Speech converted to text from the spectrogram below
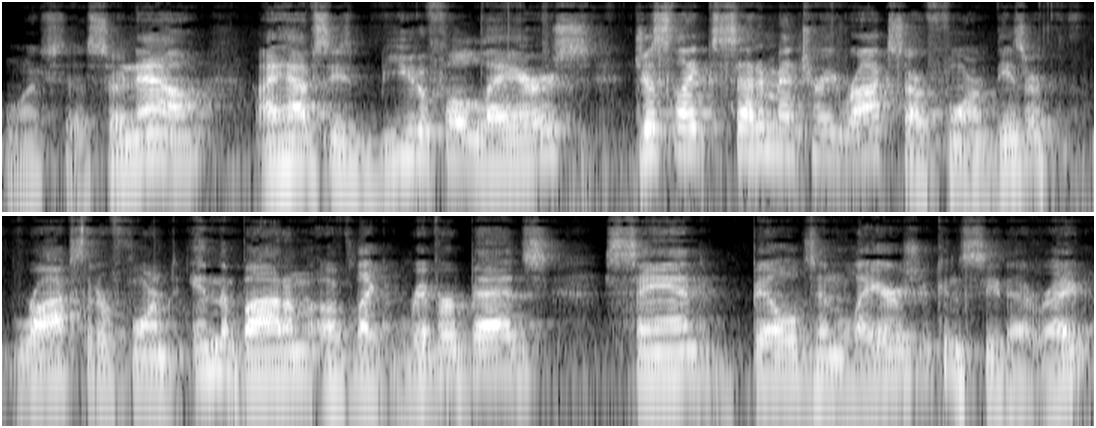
Watch this. So now I have these beautiful layers just like sedimentary rocks are formed. These are rocks that are formed in the bottom of like riverbeds. Sand builds in layers. You can see that, right?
